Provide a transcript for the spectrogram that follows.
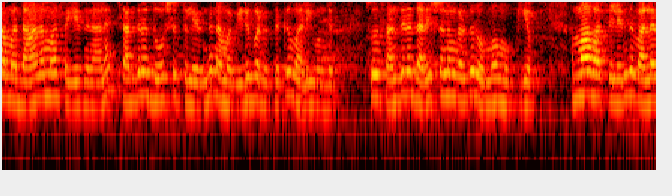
நம்ம தானமாக செய்யறதுனால சந்திர தோஷத்திலிருந்து நம்ம விடுபடுறதுக்கு வழி உண்டு. ஸோ சந்திர தரிசனங்கிறது ரொம்ப முக்கியம். அமாவாசையிலேருந்து வள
